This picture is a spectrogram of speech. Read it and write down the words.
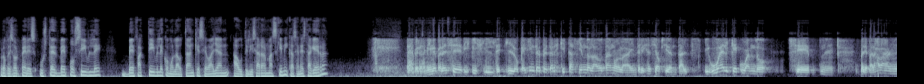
Profesor Pérez, ¿usted ve posible ¿Ve factible como la OTAN que se vayan a utilizar armas químicas en esta guerra? A ver, a mí me parece difícil. lo que hay que interpretar es qué está haciendo la OTAN o la inteligencia occidental. Igual que cuando se mm, preparaban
